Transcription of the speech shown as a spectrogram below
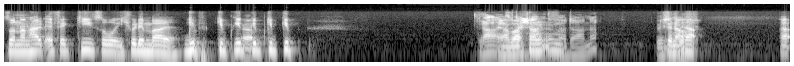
sondern halt effektiv so, ich will den Ball. Gib, gib, gib, ja. gib, gib, gib. Ja, er war schon war da, ne? Richtig. Genau. Ja. ja.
